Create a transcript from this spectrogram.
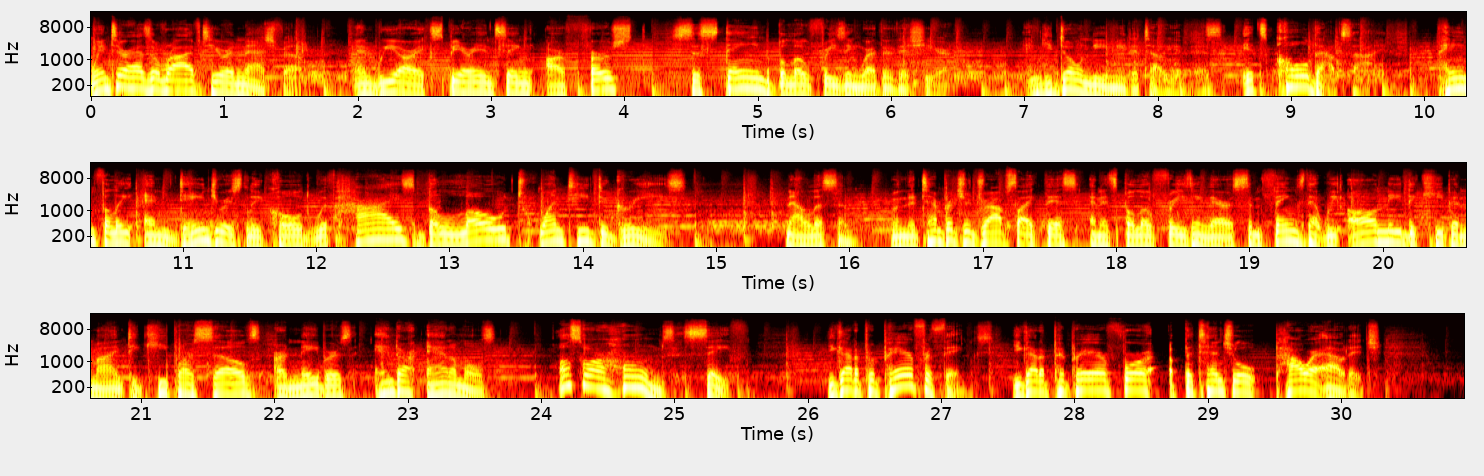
Winter has arrived here in Nashville and we are experiencing our first sustained below freezing weather this year. And you don't need me to tell you this. It's cold outside, painfully and dangerously cold with highs below 20 degrees. Now, listen, when the temperature drops like this and it's below freezing, there are some things that we all need to keep in mind to keep ourselves, our neighbors, and our animals, also our homes, safe. You got to prepare for things. You got to prepare for a potential power outage.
